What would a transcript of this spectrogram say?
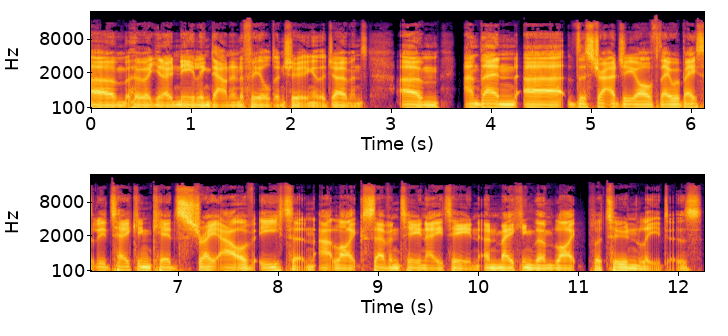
um, who are you know kneeling down in a field and shooting at the Germans. Um, and then uh, the strategy of they were basically taking kids straight out of Eton at like 17, 18 and making them like platoon leaders.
